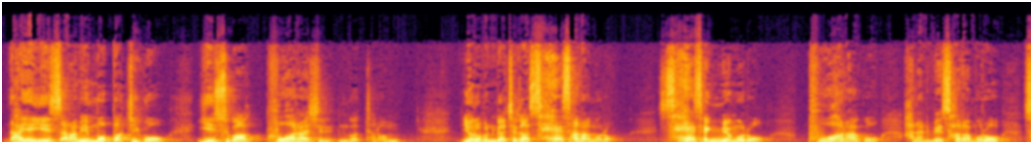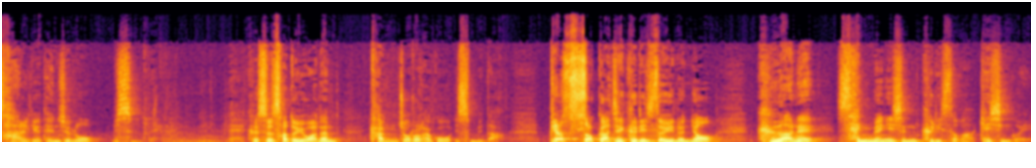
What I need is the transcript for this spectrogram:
나의 옛사람이 못 박히고 예수가 부활하신 것처럼 여러분과 제가 새 사람으로 새 생명으로 부활하고 하나님의 사람으로 살게 된 줄로 믿습니다. 네, 그것을 사도 요한은 강조를 하고 있습니다. 뼛속까지 그리스도인은요, 그 안에 생명이신 그리스도가 계신 거예요.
